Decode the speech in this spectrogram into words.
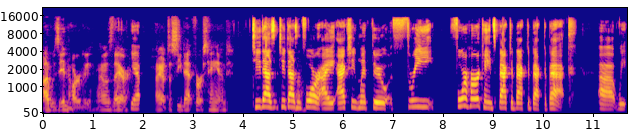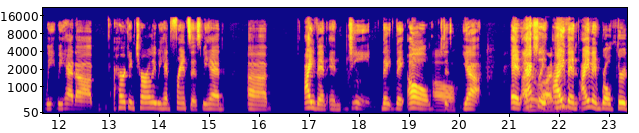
I was in Harvey. I was there. Yep. I got to see that firsthand. 2000, 2004, I actually went through three, four hurricanes back to back to back to back. Uh, we, we, we had uh, Hurricane Charley, we had Frances, we had uh, Ivan and Jeanne. They they all just Oh. yeah. And I actually, Ivan Ivan Ivan, rolled through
